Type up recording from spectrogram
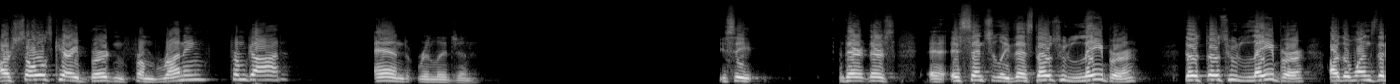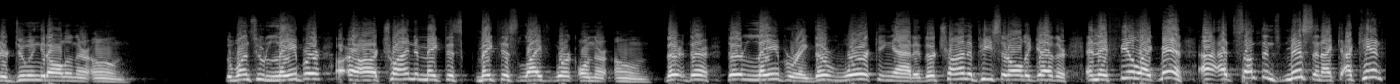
Our souls carry burden from running from God and religion. You see, there, there's uh, essentially this those who labor, those, those who labor are the ones that are doing it all on their own. The ones who labor are, are, trying to make this, make this life work on their own. They're, they're, they're laboring. They're working at it. They're trying to piece it all together. And they feel like, man, I, I, something's missing. I, I can't,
